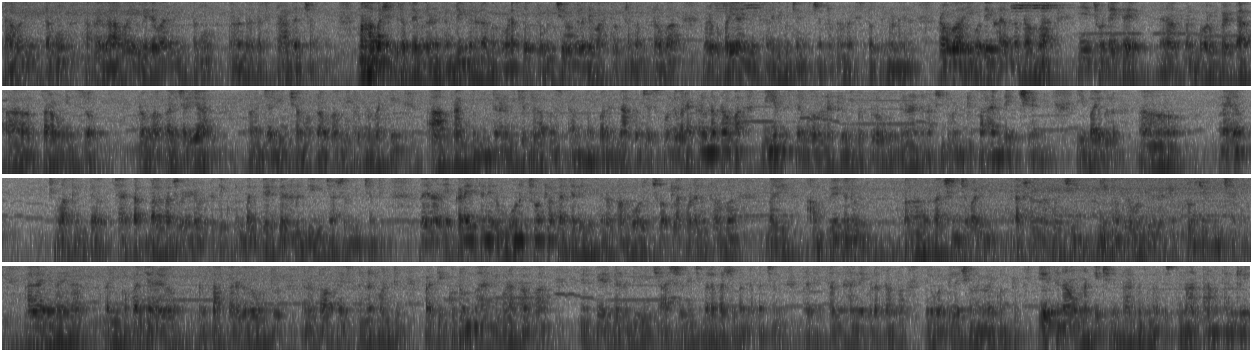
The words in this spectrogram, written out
సేవ నిమిత్తము అక్కడ రాబోయే వేరే వారి నిమిత్తము మనందరం కలిసి ప్రార్థన చేద్దాం. మహాపరిశుద్ధ ప్రేమగల తండ్రి గరుడ గొప్పవాడ స్తోత్రం జీవంగల దేవా స్తోత్రం ప్రభావ మరొక పర్యాయం మీకు సన్నిధి వచ్చాను ఇచ్చిన కృపను బట్టి స్తోత్రం నాయన. ప్రభు ఈ ఉదయకాలంలో ప్రభు ఏ చోట అయితే మన బౌరంపేట సరౌండింగ్స్లో ప్రభు పరిచర్య జరిగించాము ప్రభావ మీ కృపను బట్టి. ఆ ప్రాంతం బిడ్డలను మీ చేతులుగా పలుస్తా. ఉన్నాం వారిని జ్ఞాపకం చేసుకోండి. వారు ఎక్కడ ఉన్న ప్రభావ మీ అందు స్థిరంగా ఉన్నట్లు మీ కృపలో వద్దునట్టు రక్షించబడినట్లు సహాయం దయచేయండి. ఈ బైబిల్ నైనా వాక్యంతో చేత బలపరచబడేటువంటి ప్రతి కుటుంబాన్ని పేరు పేరున మీరు దీవించి ఆశీర్వదించండి. నైనా ఎక్కడైతే నేను మూడు చోట్ల పరిచయం చేశానో ఆ మూడు చోట్ల కూడా ప్రభు మరి ఆ బిడ్డలు రక్షించబడి రక్షణలోకి వచ్చి మీ కృపలో వర్దిలినట్లు కృప చూపించండి. అలాగే నాయన మరి యొక్క పరిచర్యలో సహకారులుగా ఉంటూ నన్ను ప్రోత్సహిస్తున్నటువంటి ప్రతి కుటుంబాన్ని కూడా ప్రభా మీరు పేరు పేరును దీవించి ఆశీర్వదించి బలపరచు భద్రపరచండి ప్రతి సంఘాన్ని కూడా ప్రభా మీరు వర్దిలే చేయమని వేడుకుంటూ ఏసునామున ఈ చిన్న ప్రార్థన సమర్పిస్తున్నాను. పరమ తండ్రి.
